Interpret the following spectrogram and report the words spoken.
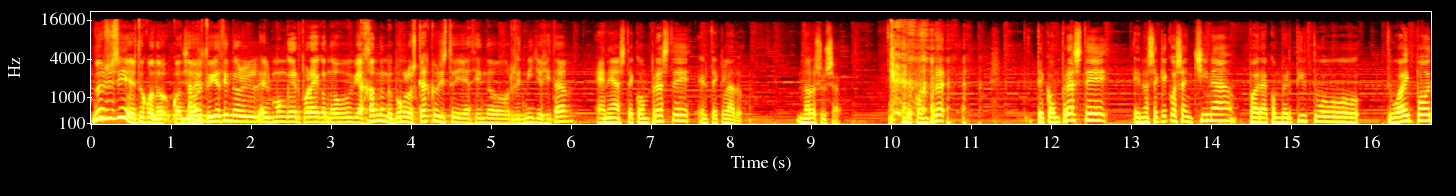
No, sí, sí, esto cuando, cuando ¿Sabes? estoy haciendo el, el monger por ahí, cuando voy viajando, me pongo los cascos y estoy haciendo ritmillos y tal. Eneas, te compraste el teclado. No lo has usado. Te, compra- te compraste eh, no sé qué cosa en China para convertir tu, tu iPod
